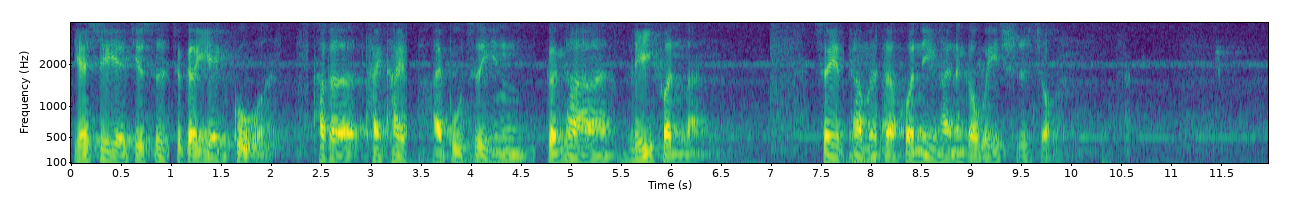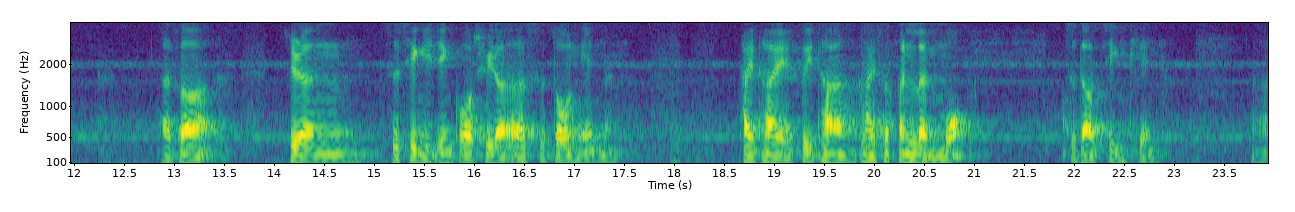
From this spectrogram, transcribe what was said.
也许也就是这个缘故，他的太太。还不至于跟他离婚了，所以他们的婚姻还能够维持着。他说：“虽然事情已经过去了二十多年了，太太对他还是很冷漠，直到今天。”啊，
